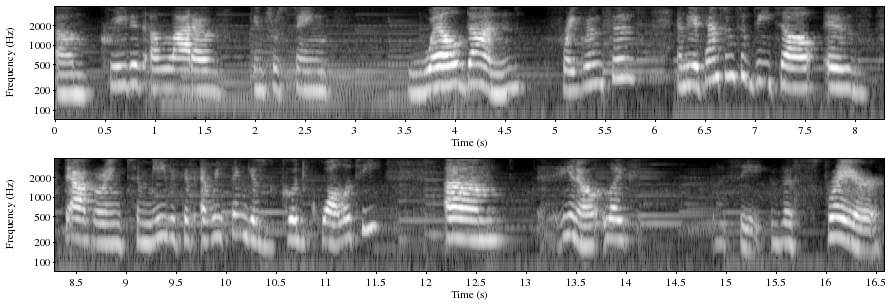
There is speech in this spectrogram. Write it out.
um, created a lot of interesting, well done fragrances, and the attention to detail is staggering to me because everything is good quality. Um, you know, like let's see, the sprayer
